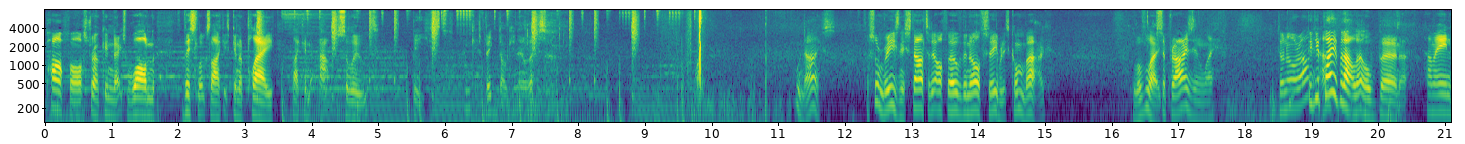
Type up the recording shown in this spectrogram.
par 4 stroke index 1. This looks like it's going to play like an absolute beast. I think it's big dog, you know this. Oh, nice. For some reason, he started it off over the North Sea, but it's come back. Lovely. Surprisingly. Done all right. Did you play for that little burner? I mean,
